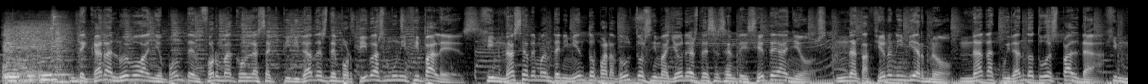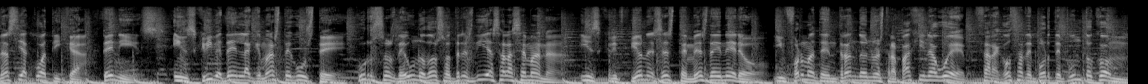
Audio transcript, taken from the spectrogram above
De cara al nuevo año, ponte en forma con las actividades deportivas municipales. Gimnasia de mantenimiento para adultos y mayores de 67 años. Natación en invierno. Nada cuidando tu espalda. Gimnasia acuática. Tenis. Inscríbete en la que más te guste. Cursos de uno, dos o tres días a la semana. Inscripciones este mes de enero. Infórmate entrando en nuestra página web zaragozadeporte.com.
